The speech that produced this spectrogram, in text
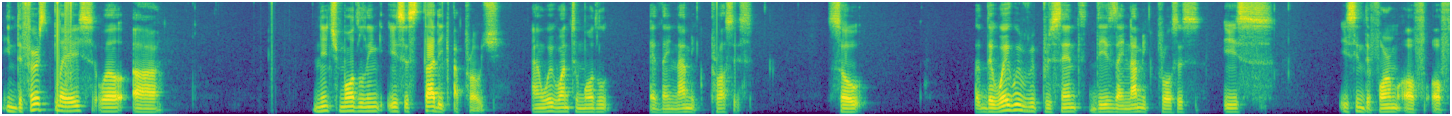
In the first place, well, uh, niche modeling is a static approach and we want to model a dynamic process. So the way we represent this dynamic process is, is in the form of, of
